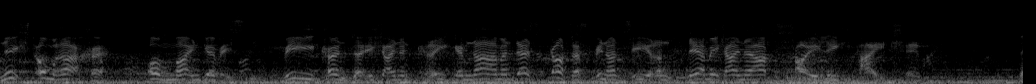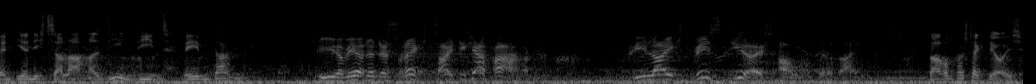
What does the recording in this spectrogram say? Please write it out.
nicht um Rache, um mein Gewissen. Wie könnte ich einen Krieg im Namen des Gottes finanzieren, der mich eine Abscheulichkeit schimpft? Wenn ihr nicht Salah al-Din dient, wem dann? Ihr werdet es rechtzeitig erfahren. Vielleicht wisst ihr es auch bereits. Warum versteckt ihr euch?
